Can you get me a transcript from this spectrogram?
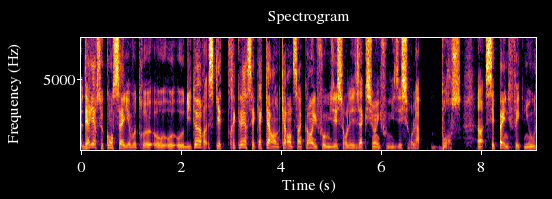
derrière ce conseil à votre auditeur, ce qui est très clair, c'est qu'à 40-45 ans, il faut miser sur les actions, il faut miser sur la bourse. Hein. Ce n'est pas une fake news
